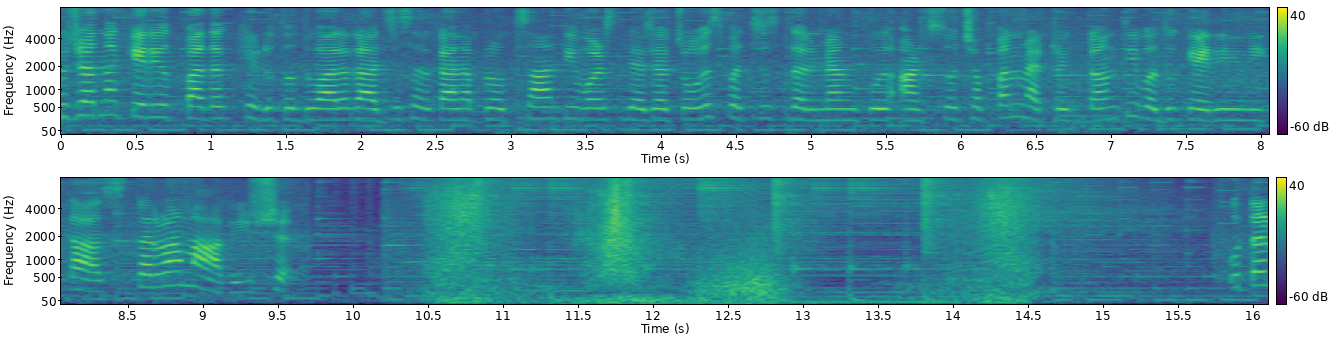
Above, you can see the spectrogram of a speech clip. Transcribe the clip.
ગુજરાતના કેરી ઉત્પાદક ખેડૂતો દ્વારા રાજ્ય સરકારના પ્રોત્સાહનથી વર્ષ બે હજાર ચોવીસ પચીસ દરમિયાન કુલ આઠસો છપ્પન મેટ્રિક ટનથી વધુ કેરીની નિકાસ કરવામાં આવી છે. ઉત્તર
